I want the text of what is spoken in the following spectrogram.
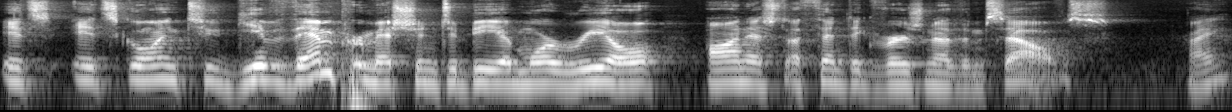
It's, it's going to give them permission to be a more real honest, authentic version of themselves, right?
